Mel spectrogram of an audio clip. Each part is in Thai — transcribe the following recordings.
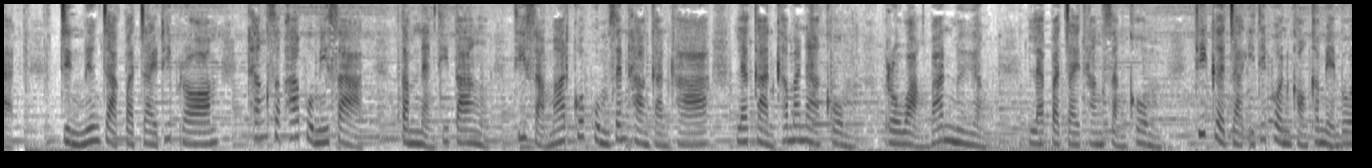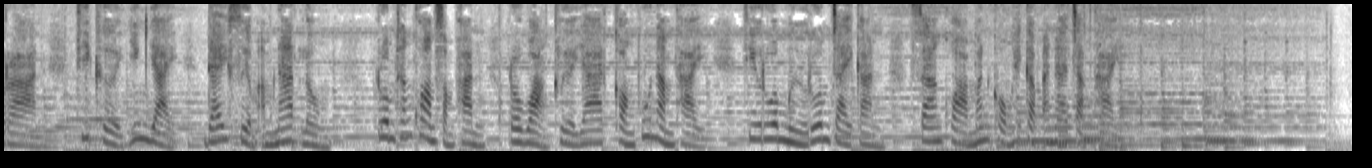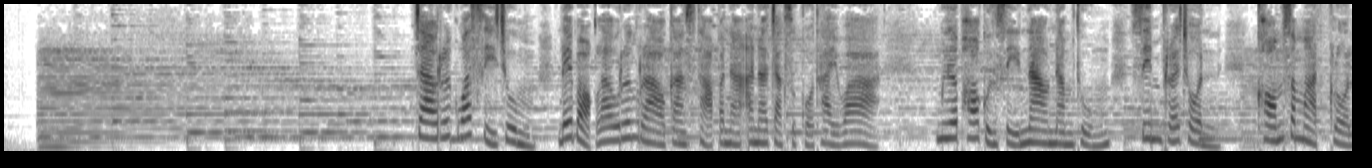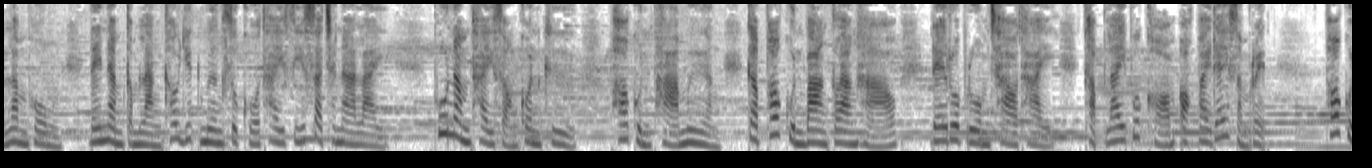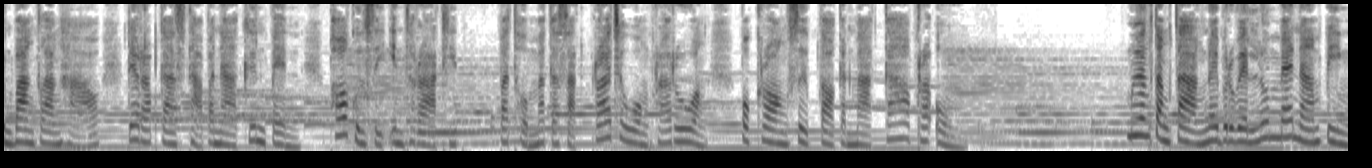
18 จึงเนื่องจากปัจจัยที่พร้อม ทั้งสภาพภูมิศาสตร์ ตำแหน่งที่ตั้งที่สามารถควบคุมเส้นทางการค้า และการคมนาคม ระหว่างบ้านเมือง และปัจจัยทางสังคม ที่เกิดจากอิทธิพลของเขมรโบราณ ที่เคยยิ่งใหญ่ได้เสื่อมอำนาจลง รวมทั้งความสัมพันธ์ระหว่างเครือญาติของผู้นำไทย ที่ร่วมมือร่วมใจกัน สร้างความมั่นคงให้กับอาณาจักรไทย จารึกวัดศรีชุมได้บอกเล่าเรื่องราวการสถาปนาอาณาจักรสุโขทัยว่า เมื่อพ่อขุนศรีนาวนำถุม สิ้นพระชนขอมสมาดโขลนลำพง ได้นำกำลังเข้ายึดเมืองสุโขทัยศรีสัชนาลัย ผู้นำไทยสองคนคือ พ่อขุนผาเมือง กับพ่อขุนบางกลางหาว ได้รวบรวมชาวไทย ขับไล่พวกขอมออกไปได้สำเร็จพ่อขุนบางกลางหาวได้รับการสถาปนาขึ้นเป็น พ่อขุนศรีอินทราทิต ปฐมมกษัตริย์ ราชวงศ์พระร่วง ปกครองสืบต่อกันมาเก้าพระองค์ เมืองต่างๆ ในบริเวณลุ่มแม่น้ำปิง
